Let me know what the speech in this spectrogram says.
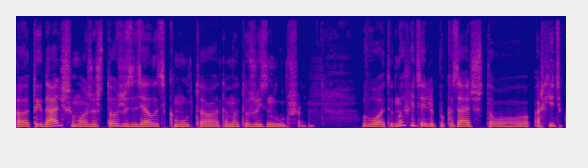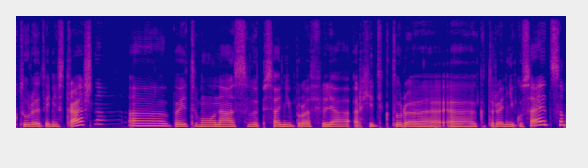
э, ты дальше можешь тоже сделать кому-то там эту жизнь лучше. Вот, и мы хотели показать, что архитектура — это не страшно, поэтому у нас в описании профиля архитектура, э, которая не кусается,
